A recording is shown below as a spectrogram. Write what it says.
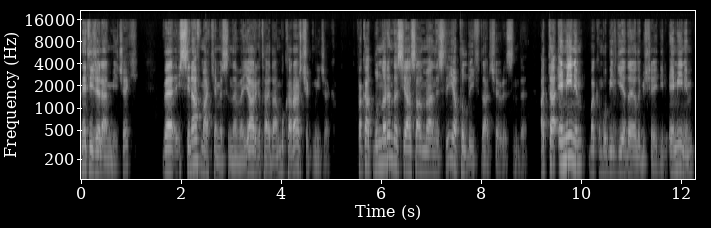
neticelenmeyecek ve istinaf mahkemesinden ve yargıtaydan bu karar çıkmayacak. Fakat bunların da siyasal mühendisliği yapıldı iktidar çevresinde. Hatta eminim, bakın bu bilgiye dayalı bir şey değil, eminim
